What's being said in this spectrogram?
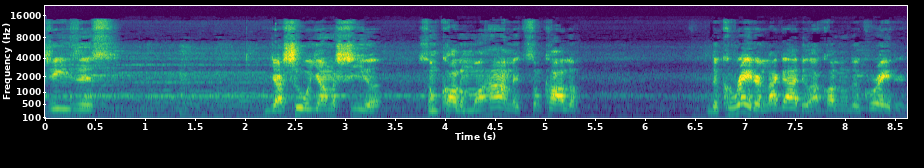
Jesus, Yeshua HaMashiach, some call him Muhammad, some call him the creator, like I do. I call him the creator.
